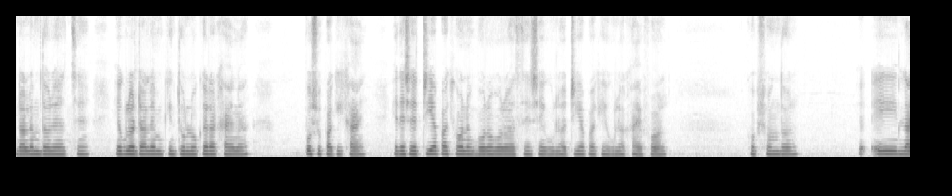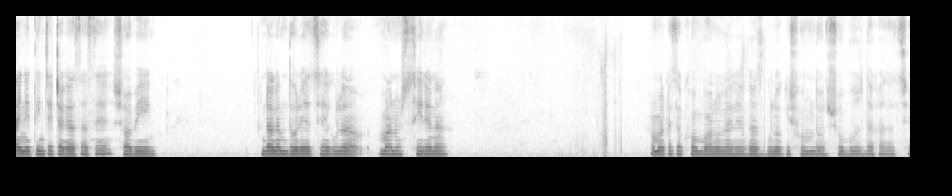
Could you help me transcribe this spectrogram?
ডালেম ধরে আছে। এগুলো ডালেম কিন্তু লোকেরা খায় না, পশু পাখি খায়। এদেশে টিয়া পাখি অনেক বড় বড় আছে, সেগুলো, টিয়া পাখি এগুলো খায় ফল। খুব সুন্দর। এই লাইনে তিন চারটা গাছ আছে, সবই ডালেম ধরে আছে, এগুলা মানুষ ছিঁড়ে না। আমার কাছে খুব ভালো লাগে, গাছগুলো কি সুন্দর সবুজ দেখা যাচ্ছে।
